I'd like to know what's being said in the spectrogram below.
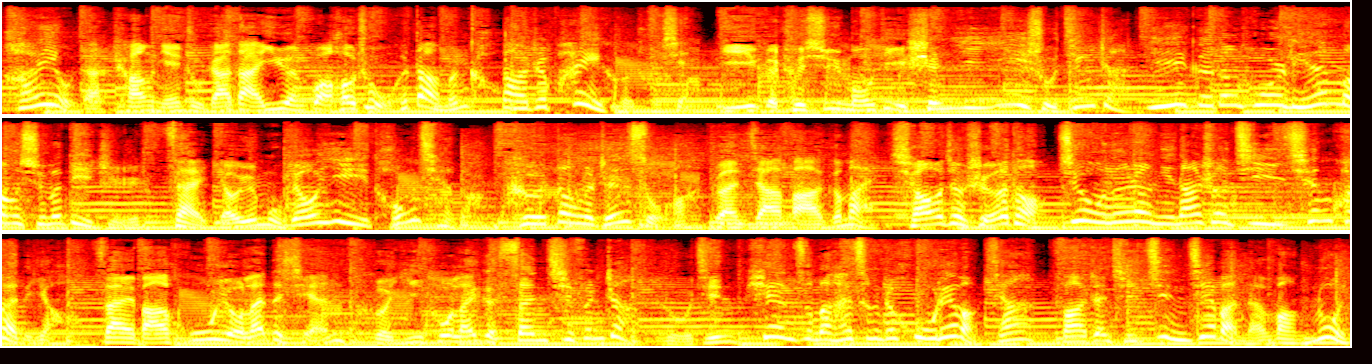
还有的常年驻扎大医院挂号处和大门口，打着配合出现，一个吹嘘某地神医医术精湛。一个当托连忙询问地址，再邀约目标一同前往。可到了诊所，专家把个脉，瞧瞧舌头，就能让你拿上几千块的药，再把忽悠来的钱和医托来个三七分账。如今，骗子们还蹭着互联网加，发展起进阶版的网络医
